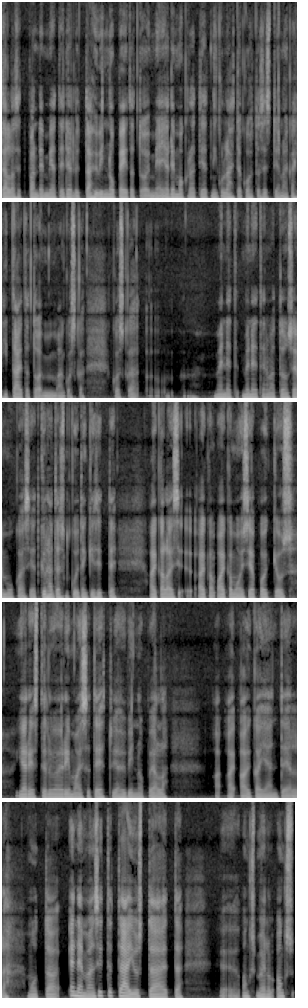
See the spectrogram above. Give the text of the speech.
tällaiset pandemiat edellyttää hyvin nopeita toimia ja demokratiat niin kuin lähtökohtaisesti on aika hitaita toimimaan, koska, koska menetelmät on sen mukaisia. Että kyllähän tässä nyt kuitenkin sitten aikalaisi, aika, aikamoisia poikkeusjärjestelyjä eri maissa tehty ja hyvin nopealla a- aikajänteellä. Mutta enemmän sitten tämä just tämä, että onks meillä, onks,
